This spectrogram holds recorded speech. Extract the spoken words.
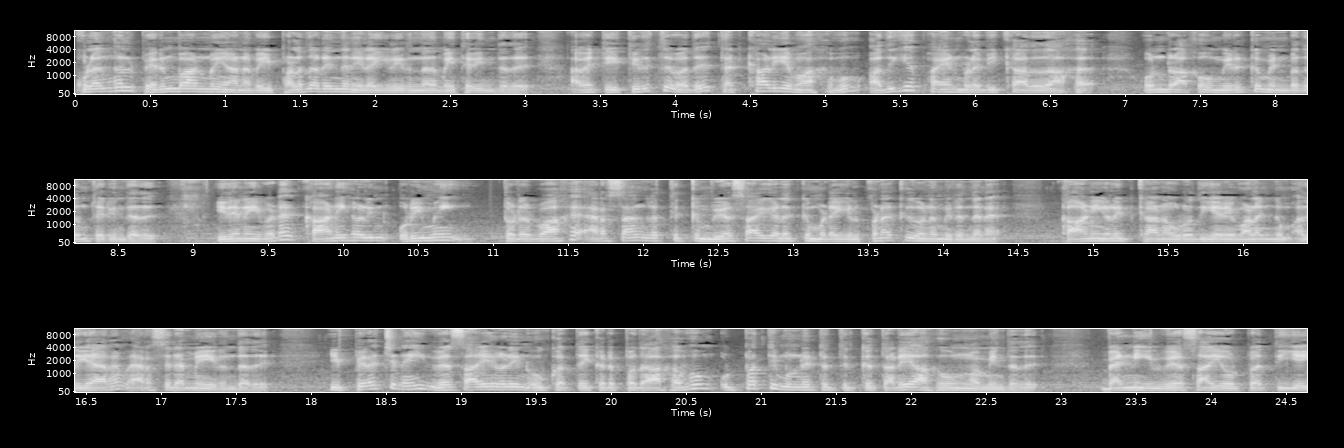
குளங்கள் பெரும்பான்மையானவை பழுதடைந்த நிலையில் இருந்தமை தெரிந்தது. அவற்றை திருத்துவது தற்காலிகமாகவும் அதிக பயன் விளைவிக்காததாக ஒன்றாகவும் இருக்கும் என்பதும் தெரிந்தது. இதனை விட காணிகளின் உரிமை தொடர்பாக அரசாங்கத்திற்கும் விவசாயிகளுக்கும் இடையில் பிணக்குகளும் இருந்தன. காணிகளுக்கான உறுதியை வழங்கும் அதிகாரம் அரசிடமே இருந்தது. இப்பிரச்சினை விவசாயிகளின் ஊக்கத்தை கெடுப்பதாகவும் உற்பத்தி முன்னேற்றத்திற்கு தடையாகவும் அமைந்தது. வன்னியில் விவசாய உற்பத்தியை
